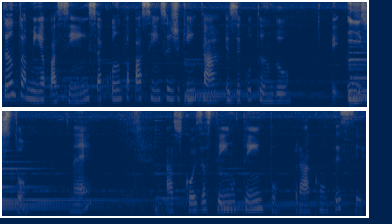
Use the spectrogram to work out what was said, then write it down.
tanto a minha paciência quanto a paciência de quem está executando isto, né? As coisas têm um tempo para acontecer.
